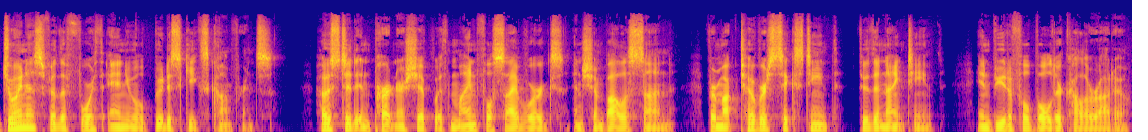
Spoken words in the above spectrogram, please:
Join us for the fourth annual Buddhist Geeks Conference, hosted in partnership with Mindful Cyborgs and Shambhala Sun from October 16th through the 19th in beautiful Boulder, Colorado.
